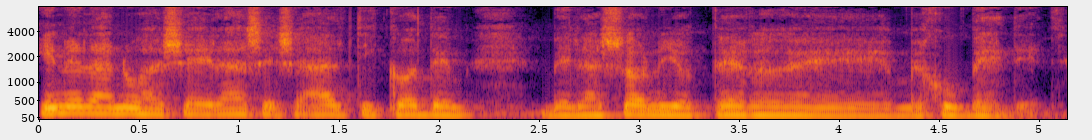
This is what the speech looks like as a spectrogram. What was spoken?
הנה לנו השאלה ששאלתי קודם בלשון יותר uh, מכובדת.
